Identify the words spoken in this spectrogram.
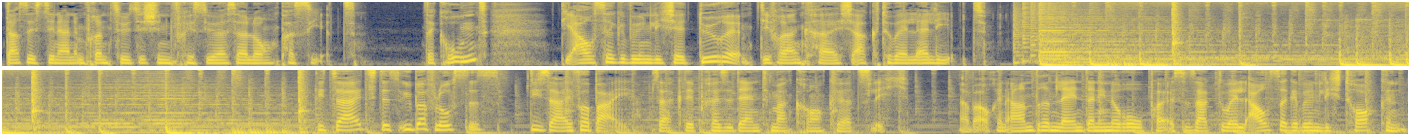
Das ist in einem französischen Friseursalon passiert. Der Grund? Die außergewöhnliche Dürre, die Frankreich aktuell erlebt. Die Zeit des Überflusses, die sei vorbei, sagte Präsident Macron kürzlich. Aber auch in anderen Ländern in Europa ist es aktuell außergewöhnlich trocken,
